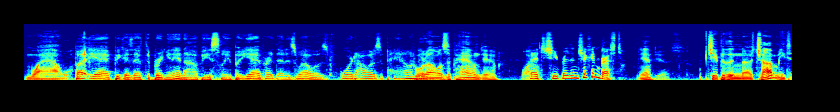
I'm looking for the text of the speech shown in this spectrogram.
Wow, But yeah, because they have to bring it in, obviously. But yeah, I've heard that as well. It was four dollars a pound. four dollars a pound. Yeah, That's cheaper than chicken breast. yeah, Yes. cheaper than uh, chop meat.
